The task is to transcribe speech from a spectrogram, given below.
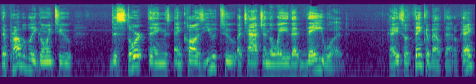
they're probably going to distort things and cause you to attach in the way that they would. Okay, so think about that, okay?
